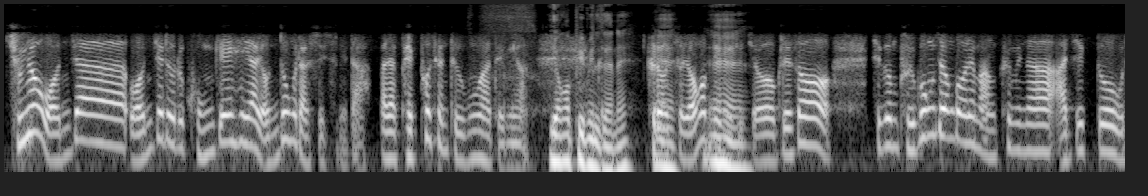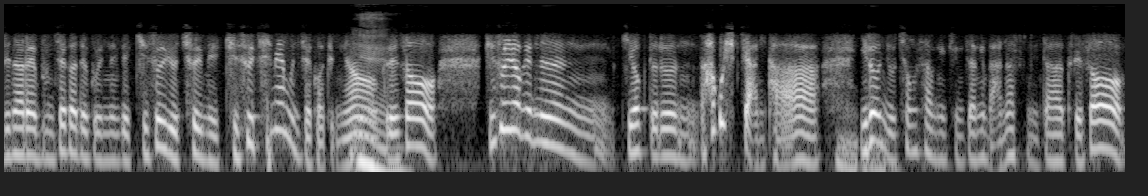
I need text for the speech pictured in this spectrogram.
주요 원자 원재료를 공개해야 연동을 할 수 있습니다. 만약 100% 의무화되면 영업 비밀 되네. 그렇죠. 예. 영업 예. 비밀이죠. 그래서 지금 불공정 거래만큼이나 아직도 우리나라에 문제가 되고 있는 게 기술 유출 및 기술 침해 문제거든요. 예. 그래서 기술력 있는 기업들은 하고 싶지 않다. 음. 이런 요청 사항이 굉장히 많았습니다. 그래서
